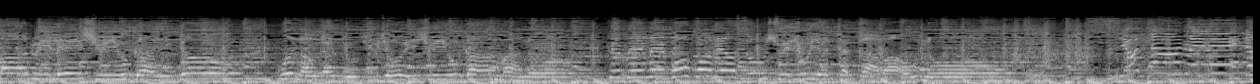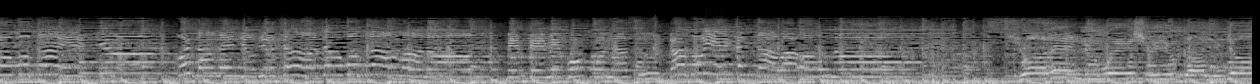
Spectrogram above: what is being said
သားတွေလေးရွှေယူကရင်ပြောကွန်းလောင်ကပြူပြူကျော်ရွှေယူကမနော်ဖေဖေမေဘိုးဘွားများဆိုရွှေယူရဲ့ထက်ကပါအောင်နော်ရွာလေးလူဝဲရွှေယူကရင်ပြော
